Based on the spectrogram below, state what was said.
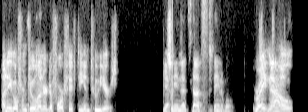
How do you go from 200 to 450 in 2 years? Yeah, so, I mean that's not sustainable. Right now,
